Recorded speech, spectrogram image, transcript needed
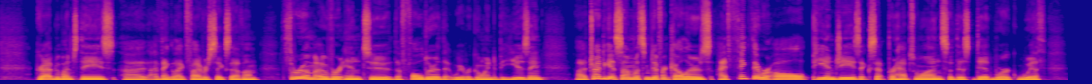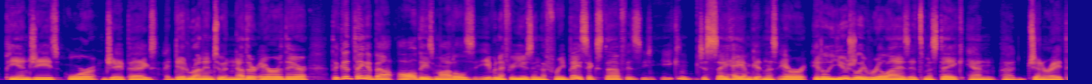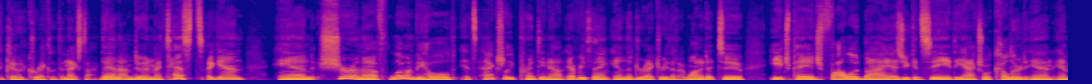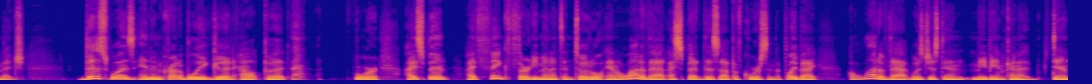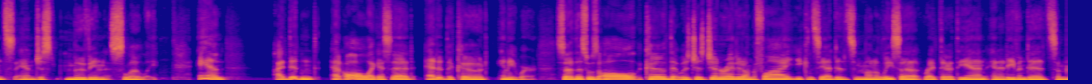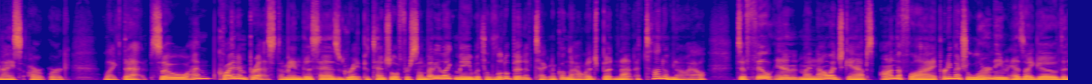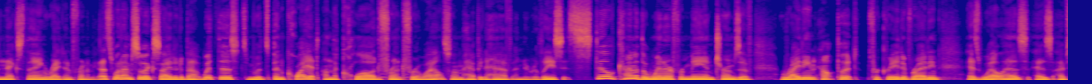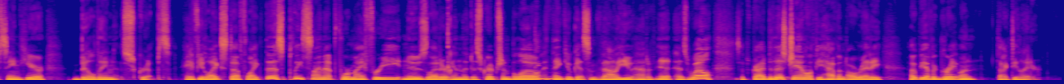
grabbed a bunch of these, uh, I think like five or six of them, threw them over into the folder that we were going to be using. I tried to get some with some different colors. I think they were all PNGs except perhaps one. So this did work with PNGs or JPEGs. I did run into another error there. The good thing about all these models, even if you're using the free basic stuff, is you, can just say, hey, I'm getting this error. It'll usually realize its mistake and uh, generate the code correctly the next time. Then I'm doing my tests again. And sure enough, lo and behold, it's actually printing out everything in the directory that I wanted it to, each page followed by, as you can see, the actual colored in image. This was an incredibly good output for, I spent, I think, 30 minutes in total. And a lot of that, I sped this up, of course, in the playback. A lot of that was just in me being kind of dense and just moving slowly. And I didn't at all, like I said, edit the code anywhere. So this was all code that was just generated on the fly. You can see I did some Mona Lisa right there at the end, and it even did some nice artwork like that. So I'm quite impressed. I mean, this has great potential for somebody like me with a little bit of technical knowledge, but not a ton of know how to fill in my knowledge gaps on the fly, pretty much learning as I go the next thing right in front of me. That's what I'm so excited about with this. It's been quiet on the Claude front for a while, so I'm happy to have a new release. It's still kind of the winner for me in terms of writing output for creative writing, as well as, as I've seen here, building scripts. If you like stuff like this, please sign up for my free newsletter in the description below. I think you'll get some value out of it as well. Subscribe to this channel if you haven't already. Hope you have a great one. Talk to you later.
